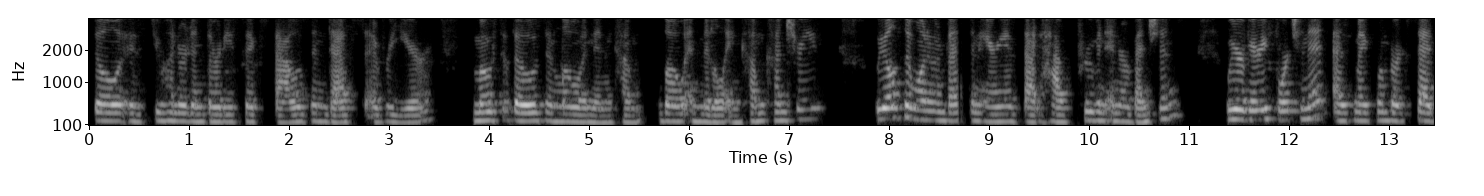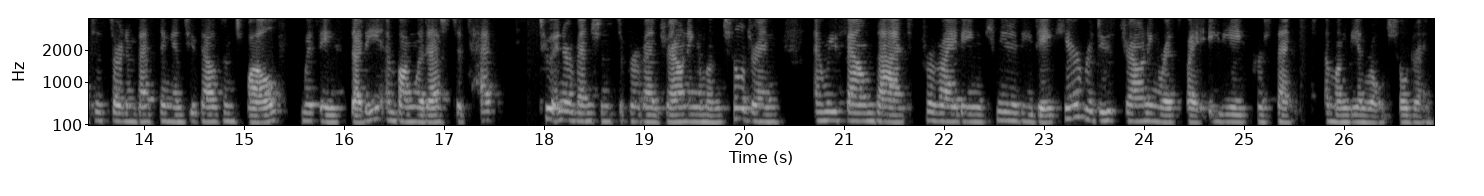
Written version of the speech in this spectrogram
still is 236,000 deaths every year. Most of those in low and income, low and middle income countries. We also want to invest in areas that have proven interventions. We were very fortunate, as Mike Bloomberg said, to start investing in 2012 with a study in Bangladesh to test two interventions to prevent drowning among children. And we found that providing community daycare reduced drowning risk by 88% among the enrolled children.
